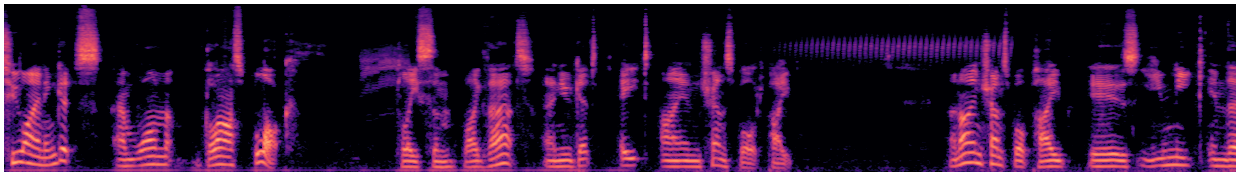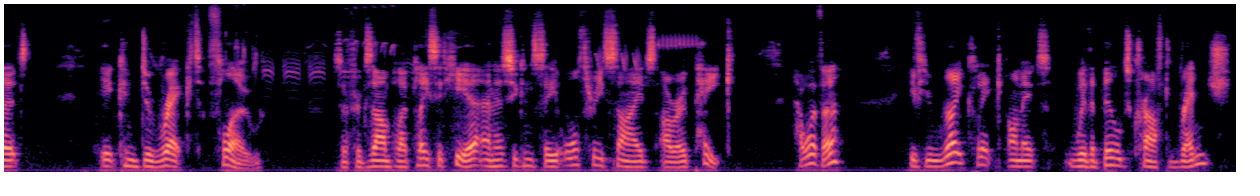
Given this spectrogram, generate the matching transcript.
two iron ingots and one glass block. Place them like that and you get eight iron transport pipe. An iron transport pipe is unique in that it can direct flow. So for example, I place it here, and as you can see, all three sides are opaque. However, if you right click on it with a Buildcraft wrench,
